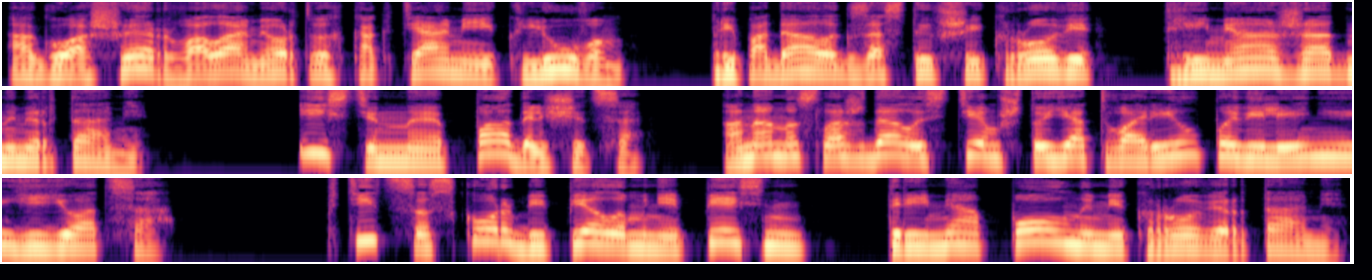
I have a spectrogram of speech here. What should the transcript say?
А Гуаше рвала мертвых когтями и клювом, припадала к застывшей крови тремя жадными ртами. Истинная падальщица, она наслаждалась тем, что я творил по велению ее отца. Птица скорби пела мне песнь тремя полными крови ртами.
